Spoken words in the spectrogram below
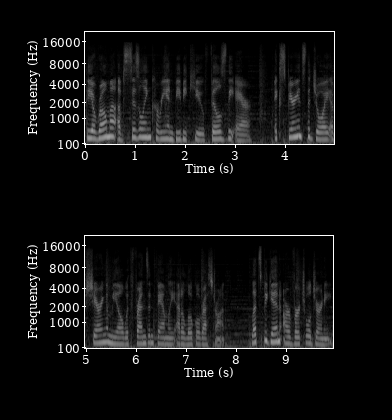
The aroma of sizzling Korean BBQ fills the air. Experience the joy of sharing a meal with friends and family at a local restaurant. Let's begin our virtual journey.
